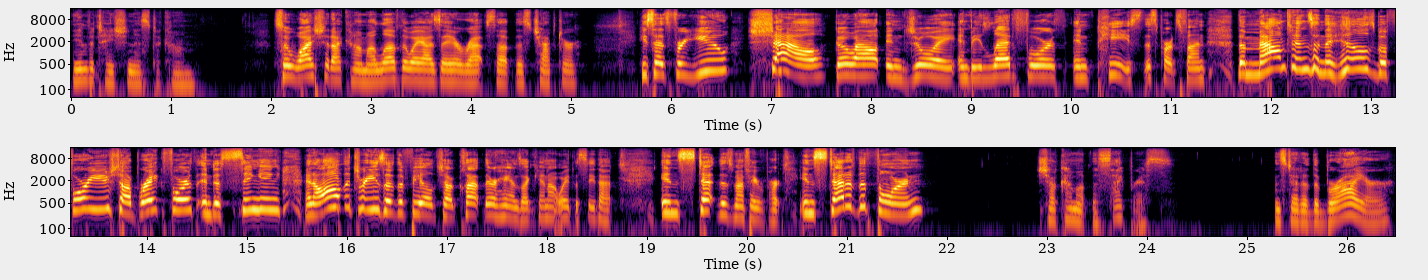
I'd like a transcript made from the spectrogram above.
The invitation is to come. So, why should I come? I love the way Isaiah wraps up this chapter. He says, For you shall go out in joy and be led forth in peace. This part's fun. The mountains and the hills before you shall break forth into singing, and all the trees of the field shall clap their hands. I cannot wait to see that. Instead, this is my favorite part. Instead of the thorn shall come up the cypress. Instead of the brier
